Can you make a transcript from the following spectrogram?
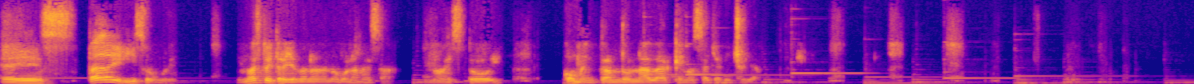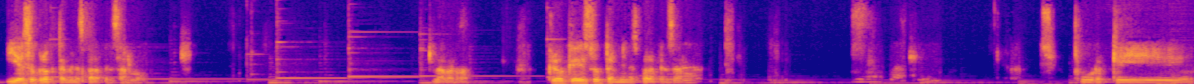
está erizo, güey. No estoy trayendo nada nuevo a la mesa. No estoy comentando nada que no se haya dicho ya. Y eso creo que también es para pensarlo la verdad. Creo que eso también es para pensarlo. Porque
